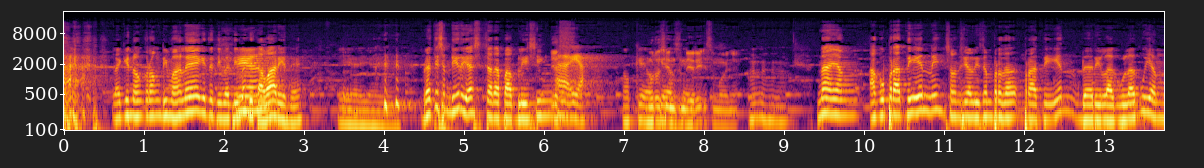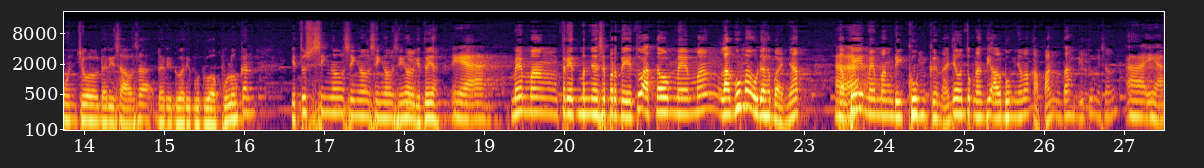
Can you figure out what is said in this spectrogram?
lagi nongkrong di mana gitu tiba-tiba Iya. ditawarin ya. Iya iya iya. Berarti sendiri ya secara publishing. Yes. Ah, iya. Oke oke. Ngurusin oke. sendiri semuanya. Nah yang aku perhatiin nih, sosialism per- perhatiin dari lagu-lagu yang muncul dari salsa dari 2020 kan itu single, single, single, single gitu ya. Iya. Memang treatmentnya seperti itu atau memang lagu mah udah banyak, tapi memang dikumken aja untuk nanti albumnya mah kapan entah gitu misalnya. Eh, iya,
